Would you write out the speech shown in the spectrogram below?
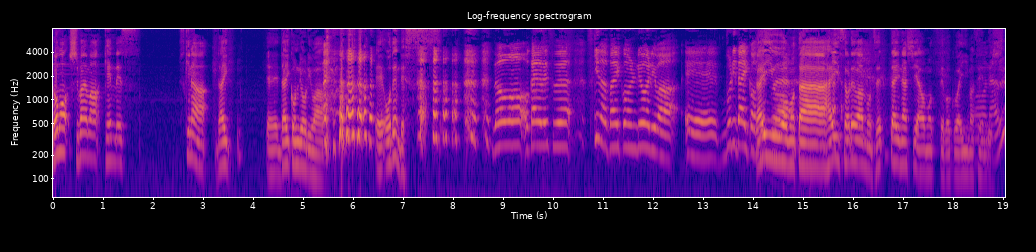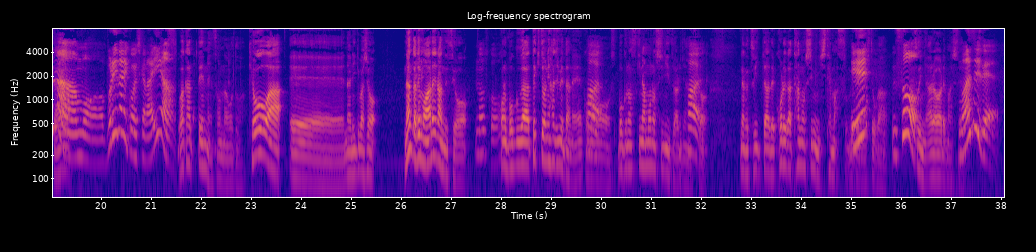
どうも、柴山健です。好きな大、えー大根料理は、えーおでんです。どうも、おかよです。好きな大根料理は、えー、ぶり大根です。大油をもた。はい、それはもう絶対なしや思って僕は言いませんでした。なん、もう、ぶり大根しかないやん。分かってんねん、そんなことは。今日は、えー、何行きましょう？なんかでもあれなんですよ。なんすか？この僕が適当に始めたね、この、は僕の好きなものシリーズあるじゃないですか。はいなんかツイッターでこれが楽しみにしてます、みたいな人が、嘘ついに現れまして。マジで？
